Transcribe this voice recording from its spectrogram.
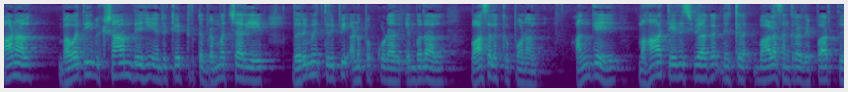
ஆனால் பவதி விக்ஷாம் தேகி என்று கேட்டுவிட்ட பிரம்மச்சாரியை வெறுமே திருப்பி அனுப்பக்கூடாது என்பதால் வாசலுக்கு போனாள். அங்கே மகா தேஜஸ்வியாக நிற்கிற பாலசங்கரரை பார்த்து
